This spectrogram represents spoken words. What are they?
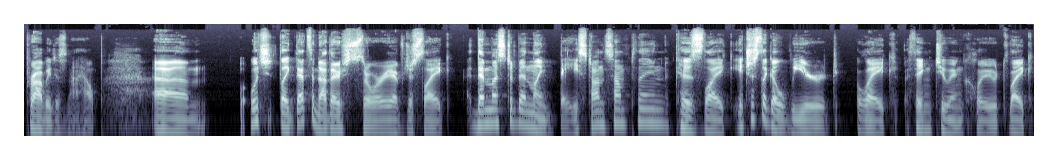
Probably does not help. Um which like that's another story of just like that must have been like based on something because like it's just like a weird like thing to include. Like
